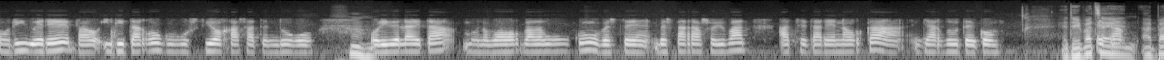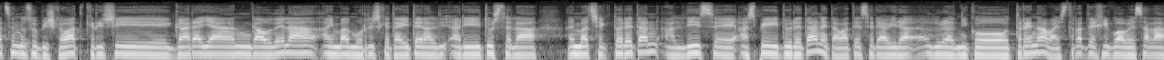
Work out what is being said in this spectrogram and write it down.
hori bere ba, iritargo guztio jasaten dugu. Mhm. Hori dela eta, bueno, ba, badagugu beste, beste arrazoi bat atzetaren aurka jarduteko. Eta aipatzen, aipatzen duzu pixka bat, krisi garaian gaudela, hainbat murrizketa egiten ari dituztela hainbat sektoretan, aldiz e, azpiegituretan, eta batez ere abiradurandiko trena, ba, estrategikoa bezala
